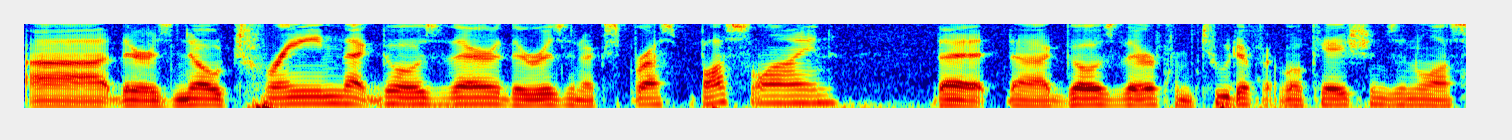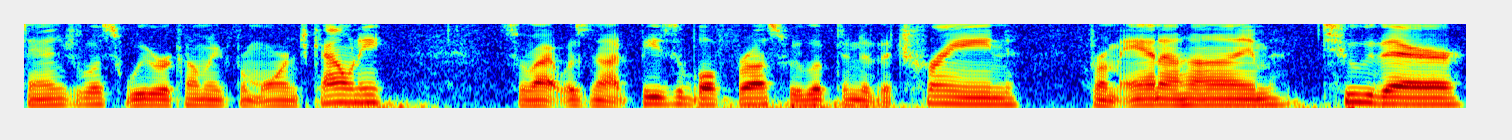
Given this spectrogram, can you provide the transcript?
Uh, there is no train that goes there. There is an express bus line that uh, goes there from two different locations in Los Angeles. We were coming from Orange County, so that was not feasible for us. We looked into the train from Anaheim to there,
